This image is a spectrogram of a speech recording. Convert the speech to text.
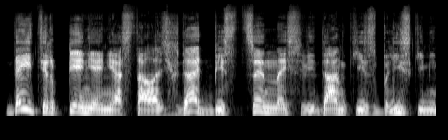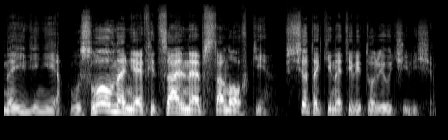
да и терпения не осталось ждать бесценной свиданки с близкими наедине, в условно неофициальной обстановке, все-таки на территории училища.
